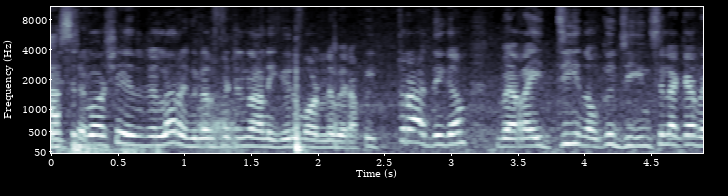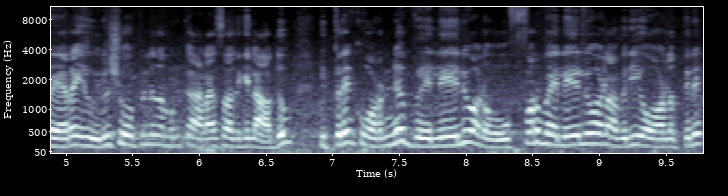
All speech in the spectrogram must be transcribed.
ആസിഡ് വാഷ് ചെയ്തിട്ടുള്ള റെഗുലർ ഫിറ്റിനാണ് ഈ ഒരു മോഡൽ പേര് അപ്പോൾ ഇത്ര അധികം വെറൈറ്റി നമുക്ക് ജീൻസിലൊക്കെ വേറെ ഒരു ഷോപ്പിൽ നമുക്ക് കാണാൻ സാധിക്കില്ല. അതും ഇത്രയും കുറഞ്ഞ വിലയിലുമാണ് ഓഫർ വിലയിലുമാണ് അവർ ഈ ഓണത്തിന്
